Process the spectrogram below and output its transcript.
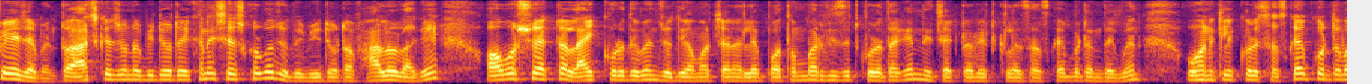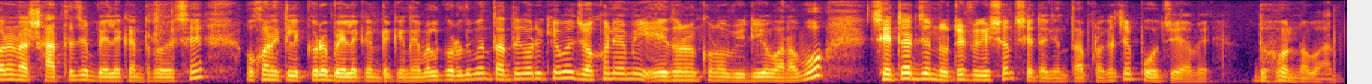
পেয়ে যাবেন। তো আজকের জন্য ভিডিওটা এখানে শেষ করব। যদি ভিডিওটা ভালো লাগে, অবশ্যই একটা লাইক করে দেবেন। যদি আমার চ্যানেলে প্রথমবার ভিজিট করে থাকেন, নিচে একটা রেড কালার সাবস্ক্রাইব বাটন দেখবেন। ওখানে ক্লিক করে সাবস্ক্রাইব করতে পারেন আর সাথে যে বেল রয়েছে, ওখানে ক্লিক করে বেল আইকনটাকে করে দেবেন। তাতে করে কী হবে? যখনই আমি এই ধরনের কোনো ভিডিও বানাবো, সেটার যে নোটিফিকেশন সেটা কিন্তু আপনার কাছে পৌঁছে যাবে। ধন্যবাদ।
